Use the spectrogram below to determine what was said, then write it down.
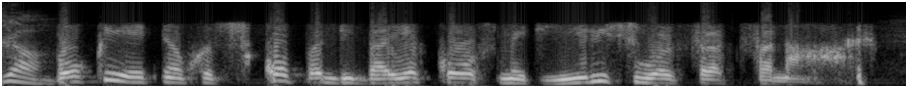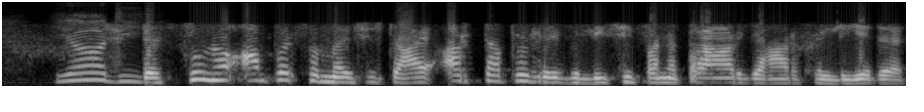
Ja. Bokkie het nou geskop in die beiekos met hierdie soolvrug van haar. Ja, die Dit voel nou amper vir my soos daai aardappelrevolusie van 'n paar jaar gelede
